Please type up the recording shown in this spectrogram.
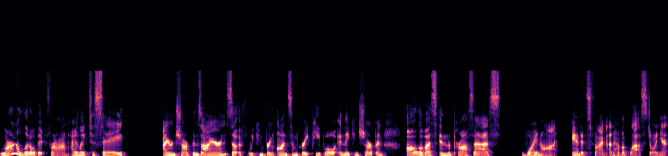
learn a little bit from. I like to say, iron sharpens iron. So if we can bring on some great people and they can sharpen all of us in the process, why not? And it's fun. I'd have a blast doing it.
